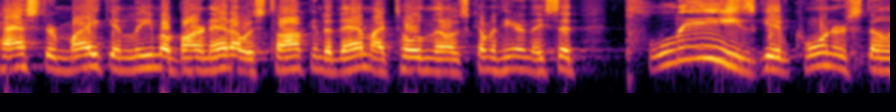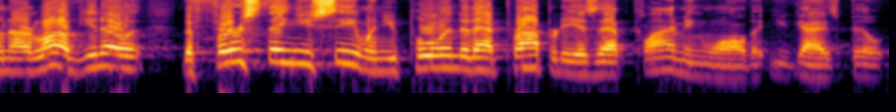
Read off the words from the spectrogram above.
Pastor Mike and Lima Barnett, I was talking to them. I told them that I was coming here, and they said, Please give Cornerstone our love. You know, the first thing you see when you pull into that property is that climbing wall that you guys built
